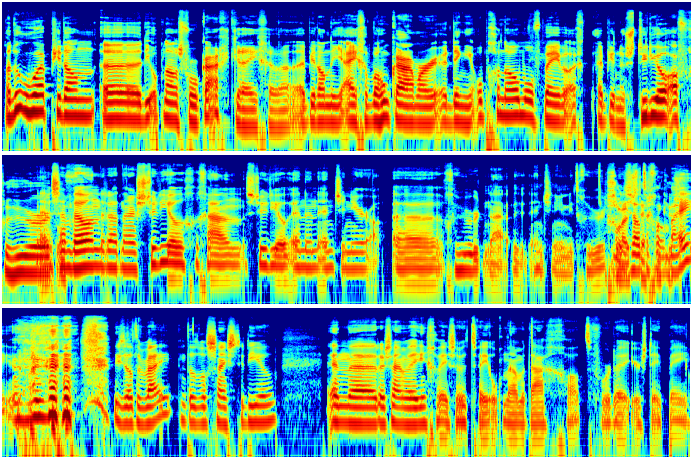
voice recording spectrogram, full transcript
Maar hoe, hoe heb je dan eh, die opnames voor elkaar gekregen? Heb je dan in je eigen woonkamer dingen opgenomen? Of ben je wel echt, heb je een studio afgehuurd? Ja, we zijn Of- wel inderdaad naar een studio gegaan. Studio en een engineer eh, gehuurd. Nou, de engineer niet gehuurd. Die zat er gewoon bij. die zat erbij. Dat was zijn studio. En eh, daar zijn we heen geweest. We hebben twee opnamedagen gehad voor de eerste EP.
